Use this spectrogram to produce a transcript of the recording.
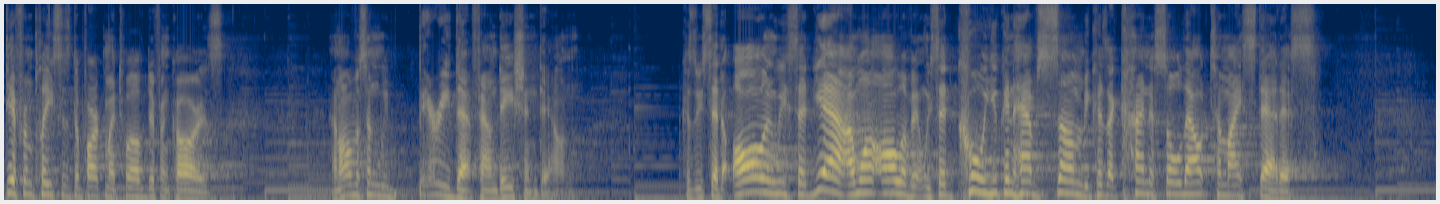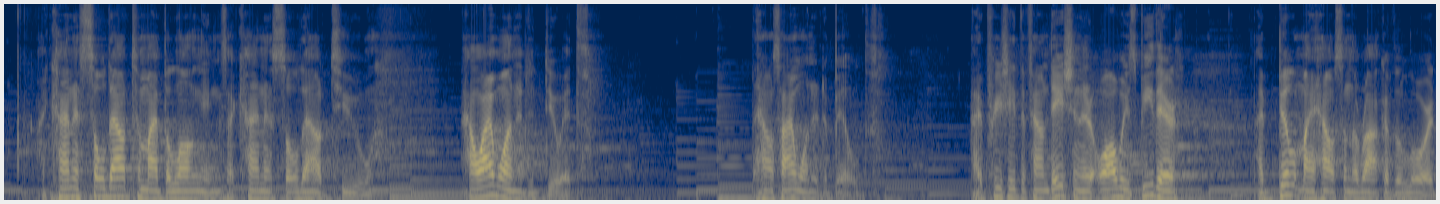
different places to park my 12 different cars. And all of a sudden, we buried that foundation down. Because we said all, and we said, yeah, I want all of it. And we said, cool, you can have some because I kind of sold out to my status. Kind of sold out to my belongings. I kind of sold out to how I wanted to do it, the house I wanted to build. I appreciate the foundation, it'll always be there. I built my house on the rock of the Lord.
